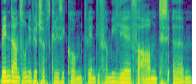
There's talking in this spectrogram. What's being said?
wenn dann so eine Wirtschaftskrise kommt, wenn die Familie verarmt, ähm,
